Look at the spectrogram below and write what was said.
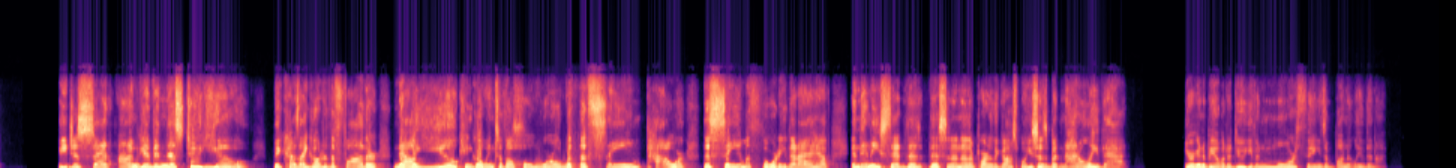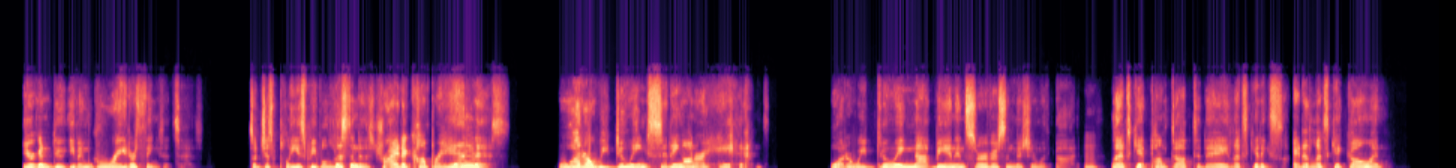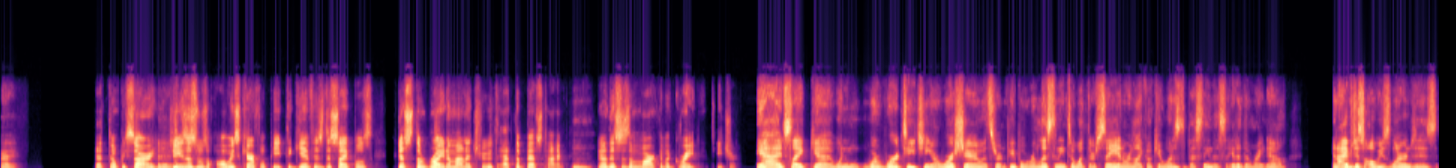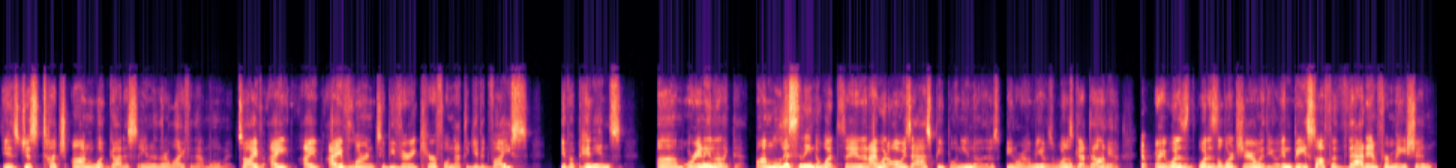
He just said, I'm giving this to you. Because I go to the Father, now you can go into the whole world with the same power, the same authority that I have. And then he said this, this in another part of the gospel. He says, But not only that, you're going to be able to do even more things abundantly than I. You're going to do even greater things, it says. So just please, people, listen to this. Try to comprehend this. What are we doing sitting on our hands? What are we doing not being in service and mission with God? Hmm. Let's get pumped up today. Let's get excited. Let's get going. All right. Yeah, don't be sorry. Yeah. Jesus was always careful, Pete, to give his disciples just the right amount of truth at the best time. Mm. You know, this is a mark of a great teacher. Yeah, it's like uh, when we're, we're teaching or we're sharing with certain people, we're listening to what they're saying. We're like, okay, what is the best thing to say to them right now? And I've just always learned is is just touch on what God is saying in their life in that moment. So I've I I I've learned to be very careful not to give advice, give opinions, um, or anything like that. I'm listening to what's saying, and I would always ask people, and you know this, being around me, was what is God telling you? Yep. Right? What is what is the Lord sharing with you? And based off of that information,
